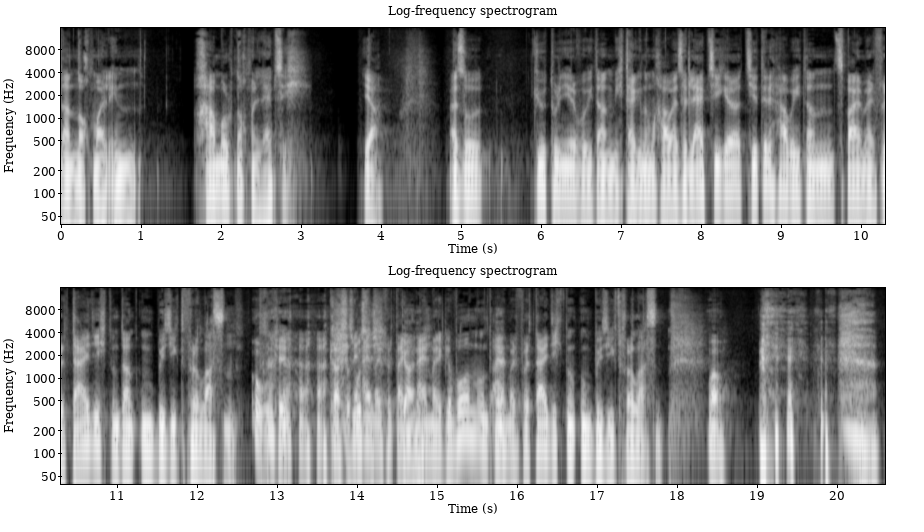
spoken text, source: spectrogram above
dann nochmal in Hamburg, nochmal in Leipzig. Ja, also Q-Turnier, wo ich dann mich teilgenommen habe. Also Leipziger Titel habe ich dann zweimal verteidigt und dann unbesiegt verlassen. Oh, okay. Krass, das wusste einmal ich gar nicht. einmal gewonnen und Ja. einmal verteidigt und unbesiegt verlassen. Wow.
